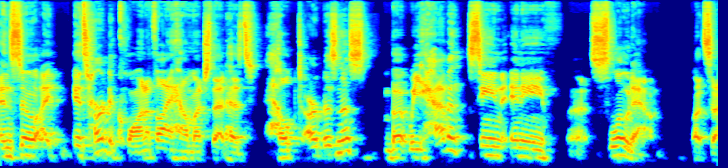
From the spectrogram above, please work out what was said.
And so I, it's hard to quantify how much that has helped our business, but we haven't seen any uh, slowdown, let's say.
